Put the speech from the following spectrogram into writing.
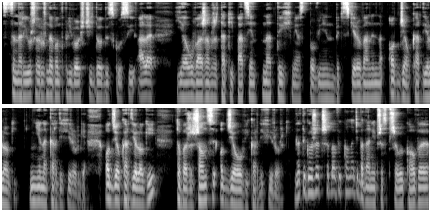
scenariusze, różne wątpliwości do dyskusji, ale ja uważam, że taki pacjent natychmiast powinien być skierowany na oddział kardiologii, nie na kardiochirurgię. Oddział kardiologii towarzyszący oddziałowi kardiochirurgii, dlatego że trzeba wykonać badanie przez przełykowe,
